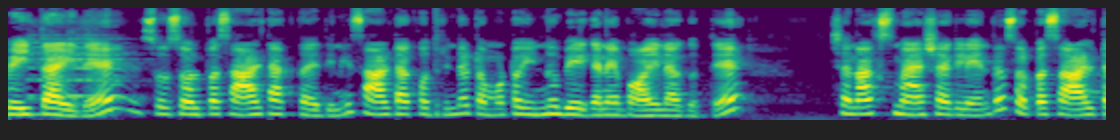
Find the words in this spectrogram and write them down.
ಬೇಯ್ತಾ ಇದೆ. ಸೊ ಸ್ವಲ್ಪ ಸಾಲ್ಟ್ ಹಾಕ್ತಾ ಇದ್ದೀನಿ. ಸಾಲ್ಟ್ ಹಾಕೋದ್ರಿಂದ ಟೊಮೊಟೊ ಇನ್ನೂ ಬೇಗನೆ ಬಾಯ್ಲ್ ಆಗುತ್ತೆ. ಚೆನ್ನಾಗಿ ಸ್ಮ್ಯಾಶ್ ಆಗಲಿ ಅಂತ ಸ್ವಲ್ಪ ಸಾಲ್ಟ್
